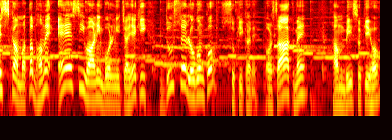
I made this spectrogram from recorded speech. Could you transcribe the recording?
इसका मतलब हमें ऐसी वाणी बोलनी चाहिए कि दूसरे लोगों को सुखी करे और साथ में हम भी सुखी हो।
